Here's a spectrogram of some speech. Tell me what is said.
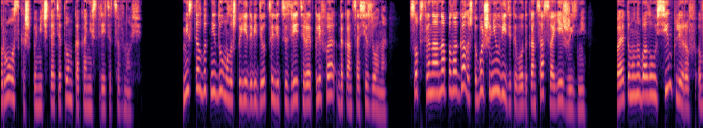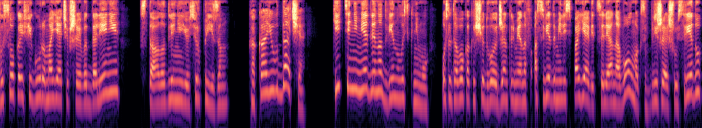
роскошь помечтать о том, как они встретятся вновь. Мисс Телбот не думала, что ей доведется лицезреть Рэдклиффа до конца сезона. Собственно, она полагала, что больше не увидит его до конца своей жизни — Поэтому на балу у Синклеров высокая фигура, маячившая в отдалении, стала для нее сюрпризом. Какая удача! Китти немедленно двинулась к нему. После того, как еще двое джентльменов осведомились, появится ли она в Олмакс в ближайшую среду,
